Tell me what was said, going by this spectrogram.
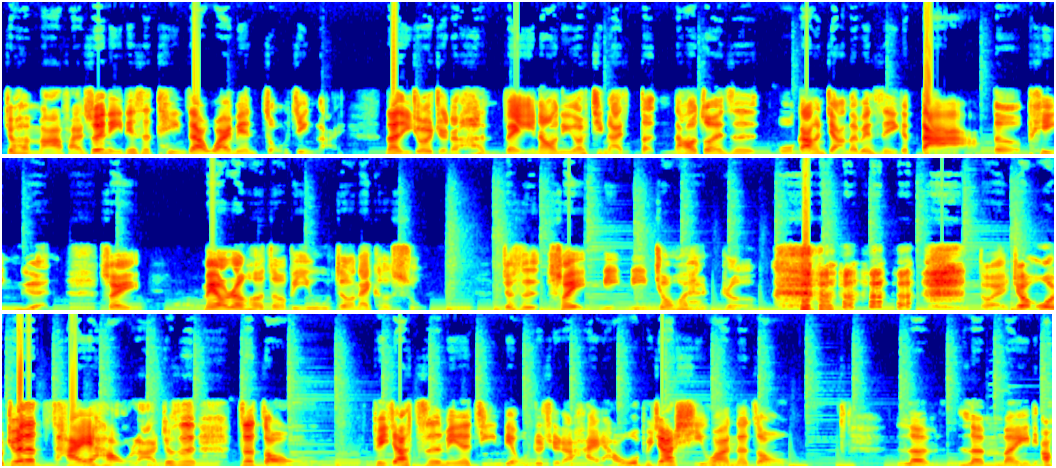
就很麻烦。所以你一定是停在外面走进来，那你就会觉得很累，然后你又进来等。然后重点是我刚刚讲那边是一个大的平原，所以没有任何遮蔽物，只有那棵树。就是，所以你你就会很热，对，就我觉得还好啦。就是这种比较知名的景点，我就觉得还好。我比较喜欢那种冷冷门一点哦。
